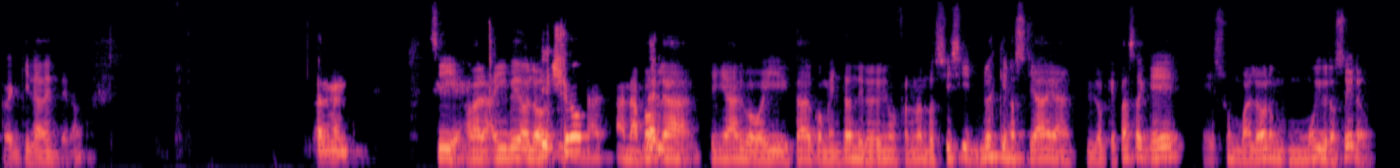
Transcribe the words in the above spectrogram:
tranquilamente, ¿no? Totalmente. Sí, a ver, ahí veo lo. Ana Paula tenía algo ahí, estaba comentando y lo mismo Fernando. Sí, sí, no es que no se hagan, lo que pasa que es un valor muy grosero.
